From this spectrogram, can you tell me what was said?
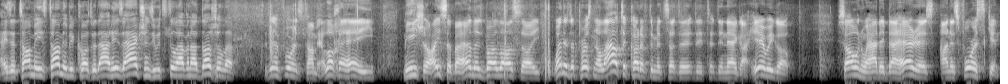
He's a tummy, he's tummy because without his actions he would still have an adasha left. So therefore it's tummy. Halacha hey. When is a person allowed to cut off the, the, the, the nega? Here we go. Someone who had a baheris on his foreskin.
